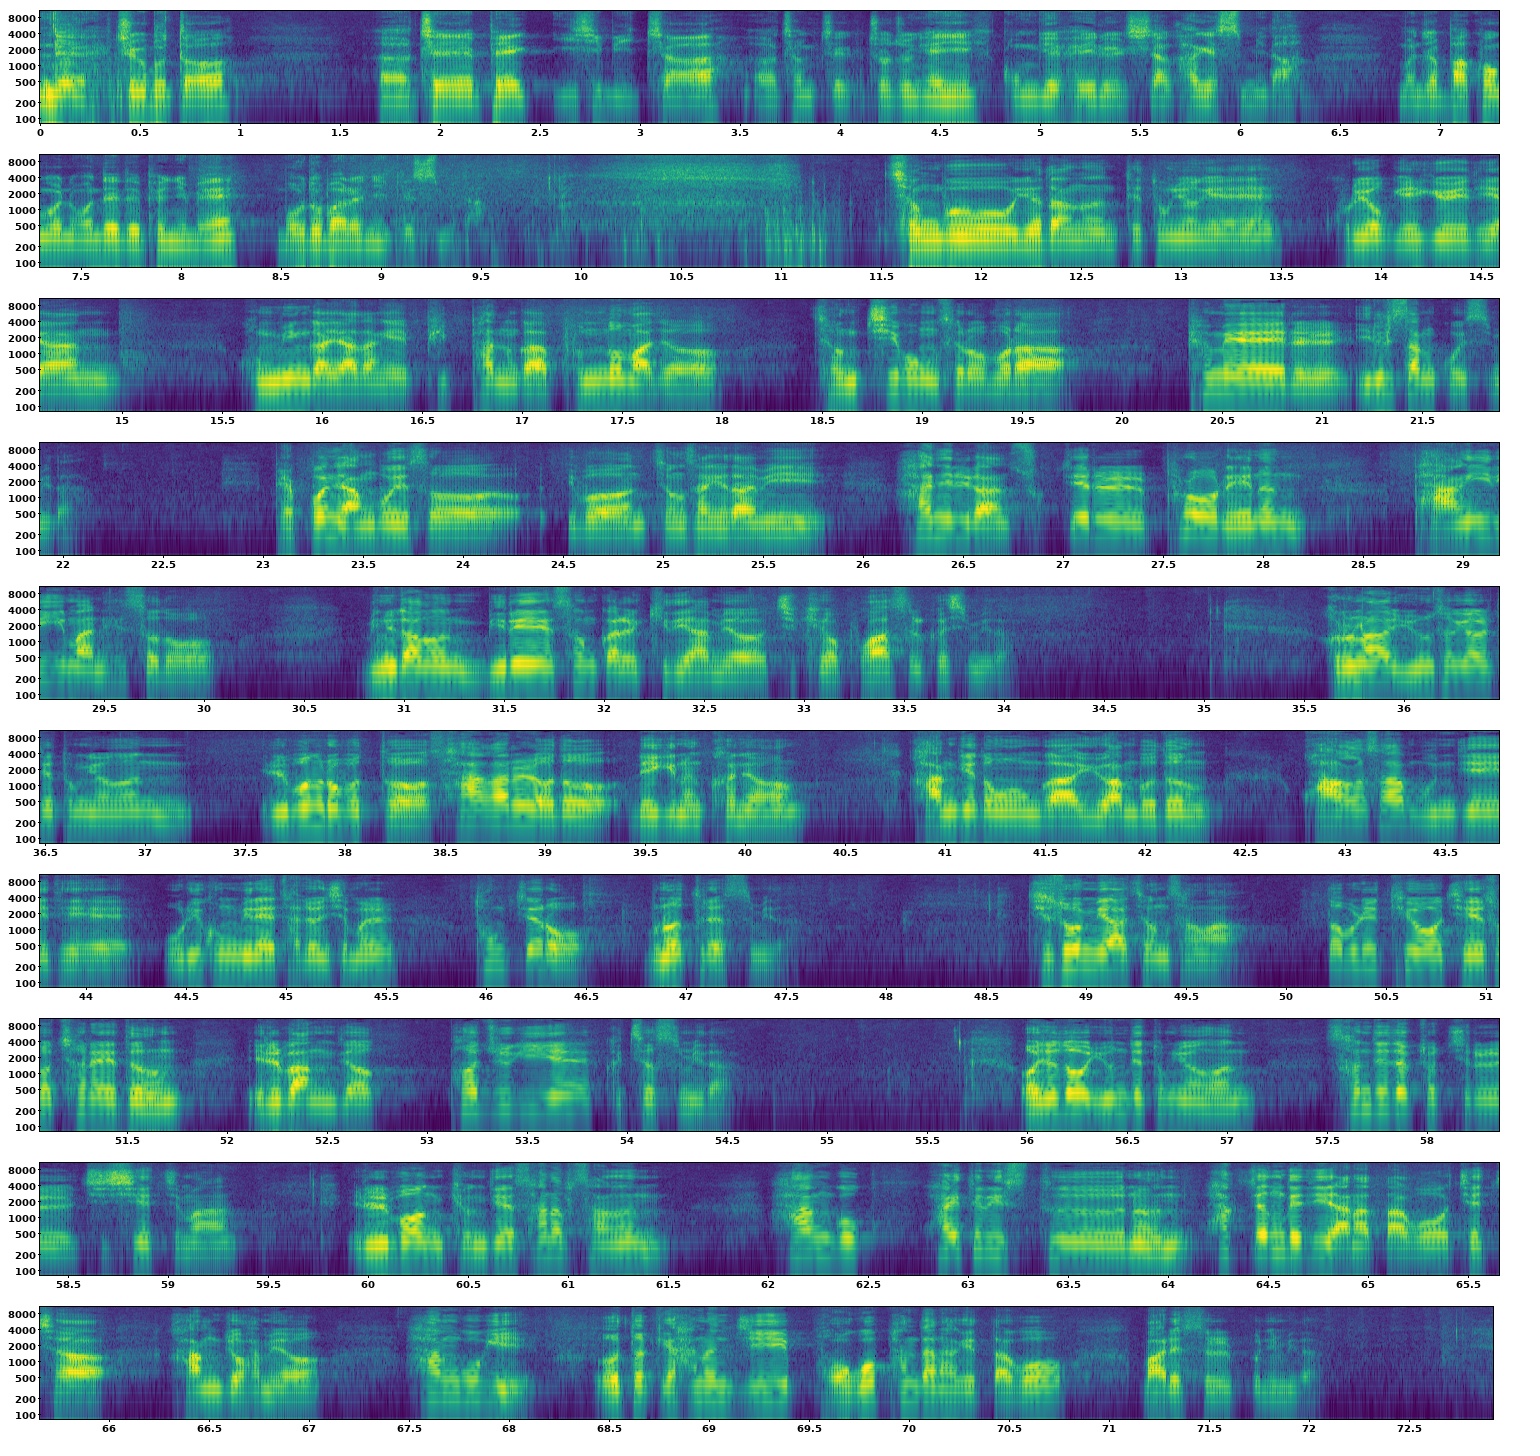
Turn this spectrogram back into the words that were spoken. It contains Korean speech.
네, 지금부터 어, 제 122차 어, 정책 조정 회의 공개 회의를 시작하겠습니다. 먼저 박홍근 원내대표님의 모두 발언이 있겠습니다. 정부 여당은 대통령의 굴욕 외교에 대한 국민과 야당의 비판과 분노마저 정치 공세로 몰아 폄훼를 일삼고 있습니다. 100번 양보해서 이번 정상회담이 한일 간 숙제를 풀어내는 방일이기만 했어도 민주당은 미래의 성과를 기대하며 지켜보았을 것입니다. 그러나 윤석열 대통령은 일본으로부터 사과를 얻어내기는커녕 강제동원과 위안부 등 과거사 문제에 대해 우리 국민의 자존심을 통째로 무너뜨렸습니다. 지소미아 정상화, WTO 제소 철회 등 일방적 퍼주기에 그쳤습니다. 어제도 윤 대통령은 선제적 조치를 지시했지만 일본 경제산업상은 한국 화이트리스트는 확정되지 않았다고 재차 강조하며 한국이 어떻게 하는지 보고 판단하겠다고 말했을 뿐입니다.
